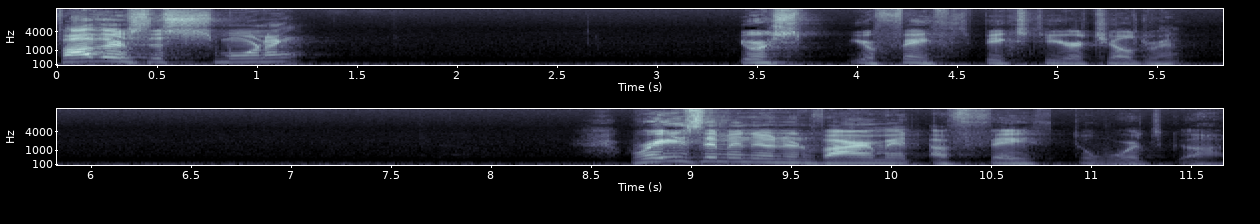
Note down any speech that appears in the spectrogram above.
Fathers, this morning, your, your faith speaks to your children. Raise them in an environment of faith towards God.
